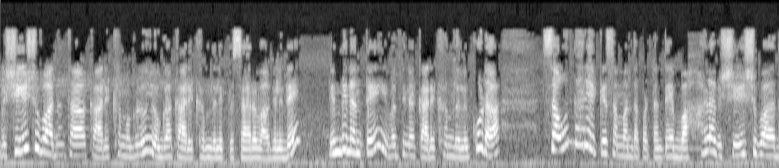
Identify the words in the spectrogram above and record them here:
ವಿಶೇಷವಾದಂತಹ ಕಾರ್ಯಕ್ರಮಗಳು ಯೋಗ ಕಾರ್ಯಕ್ರಮದಲ್ಲಿ ಪ್ರಸಾರವಾಗಲಿದೆ. ಎಂದಿನಂತೆ ಇವತ್ತಿನ ಕಾರ್ಯಕ್ರಮದಲ್ಲೂ ಕೂಡ ಸೌಂದರ್ಯಕ್ಕೆ ಸಂಬಂಧಪಟ್ಟಂತೆ ಬಹಳ ವಿಶೇಷವಾದ,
